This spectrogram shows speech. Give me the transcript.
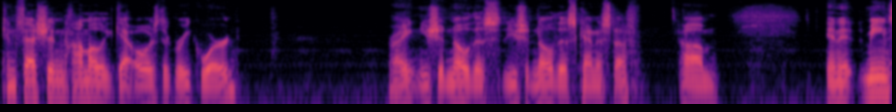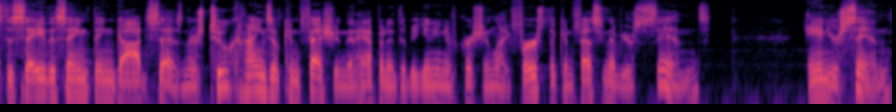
Confession, homologeo is the Greek word, right? You should know this. You should know this kind of stuff. Um, and it means to say the same thing God says. And there's two kinds of confession that happen at the beginning of Christian life. First, the confessing of your sins and your sin,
